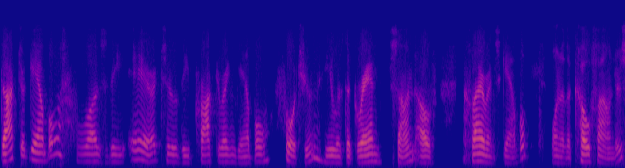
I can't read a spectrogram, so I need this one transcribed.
Dr. Gamble was the heir to the Procter and Gamble fortune. He was the grandson of Clarence Gamble, one of the co-founders.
